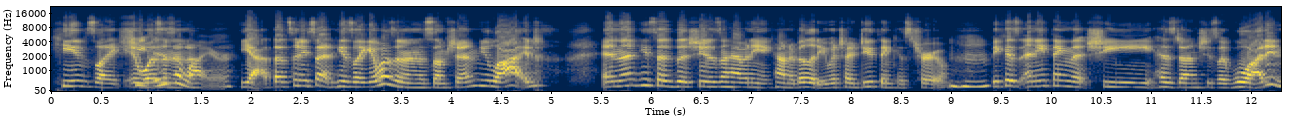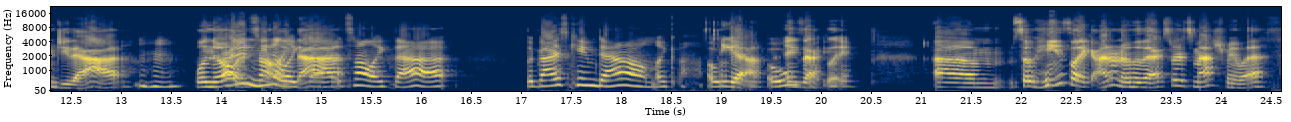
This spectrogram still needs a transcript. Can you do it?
He was like, she it wasn't a an liar. Yeah, that's what he said. He's like, it wasn't an assumption. You lied. And then he said that she doesn't have any accountability, which I do think is true. Mm-hmm. Because anything that she has done, she's like, well, I didn't do that. Mm-hmm. Well, no, I didn't it's mean not it like, like that. that. It's not like that. The guys came down like okay. Yeah, exactly. Um, so he's like, I don't know who the experts matched me with.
